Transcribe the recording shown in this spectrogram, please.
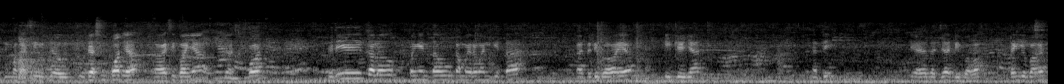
Terima kasih udah udah support ya. Terima kasih banyak udah support. Jadi kalau pengen tahu kameramen kita ada di bawah ya IG-nya. Nanti ya aja di bawah. Thank you banget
